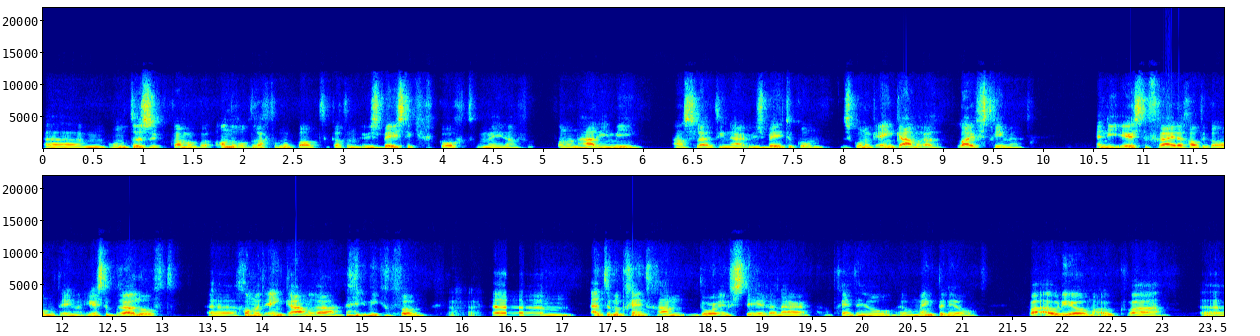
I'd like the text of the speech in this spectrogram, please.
Um, ondertussen kwamen ook andere opdrachten op mijn pad. Ik had een USB-stickje gekocht, waarmee je dan van een HDMI-aansluiting naar USB toe kon. Dus kon ik één camera live streamen. En die eerste vrijdag had ik al meteen mijn eerste bruiloft. Uh, gewoon met één camera, een microfoon. Um, en toen op een gegeven moment gaan doorinvesteren naar op een gegeven moment een heel, heel mengpaneel. Qua audio, maar ook qua uh,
